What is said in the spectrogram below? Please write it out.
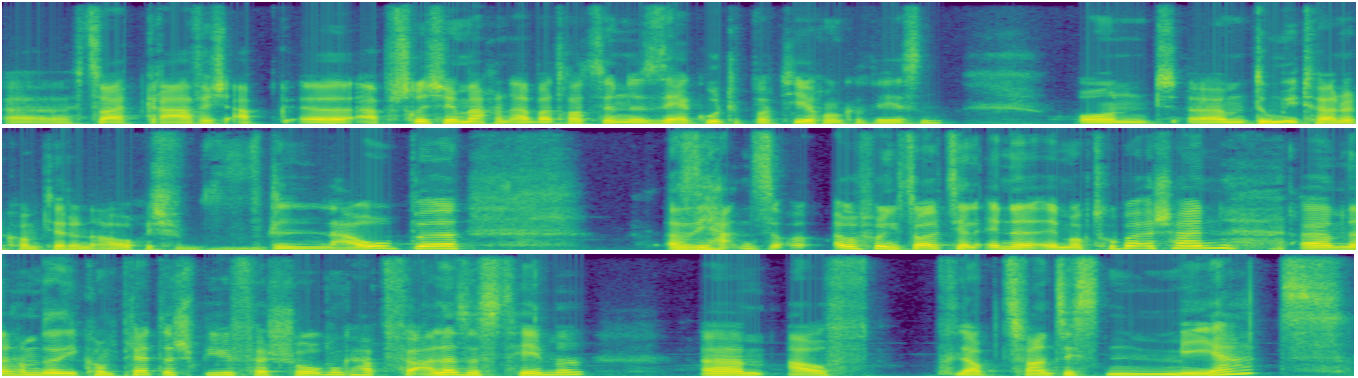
Äh, zwar grafisch ab, äh, Abstriche machen, aber trotzdem eine sehr gute Portierung gewesen. Und ähm, Doom Eternal kommt ja dann auch. Ich glaube, also sie hatten es, ursprünglich soll es ja Ende im Oktober erscheinen. Ähm, dann haben sie die komplette Spiel verschoben gehabt für alle Systeme ähm, auf, glaube 20. März.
